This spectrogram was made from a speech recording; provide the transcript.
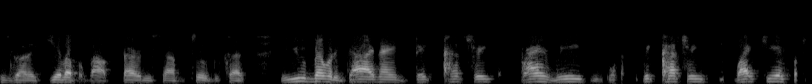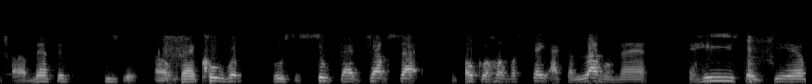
He's gonna give up about thirty something too because you remember the guy named Big Country, Brian Reed, Big Country, white kid from uh, Memphis, who's the uh, Vancouver, who used to shoot that jump shot from Oklahoma State. I to love him, man. And he used to give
